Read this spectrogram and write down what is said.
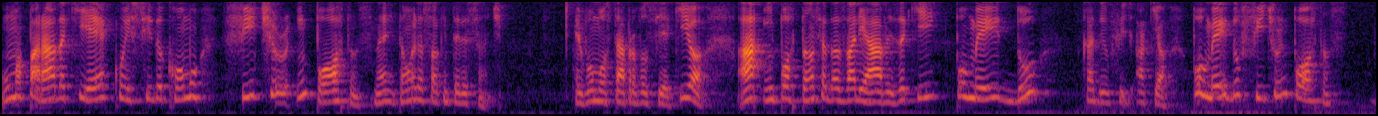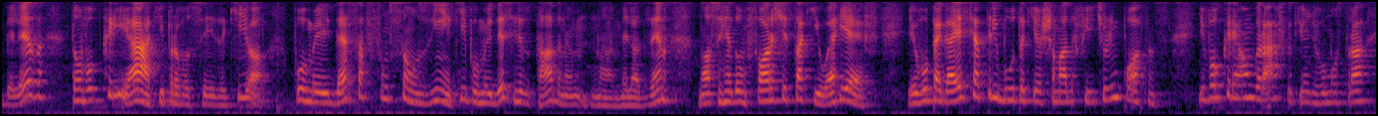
uma parada que é conhecida como Feature Importance, né? Então, olha só que interessante. Eu vou mostrar para você aqui, ó, a importância das variáveis aqui por meio do cadê o aqui, ó, por meio do Feature Importance, beleza? Então, vou criar aqui para vocês aqui, ó, por meio dessa funçãozinha aqui, por meio desse resultado, né, melhor dizendo, nosso random forest está aqui, o RF. Eu vou pegar esse atributo aqui, chamado feature importance, e vou criar um gráfico aqui onde eu vou mostrar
